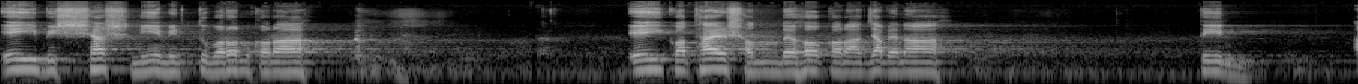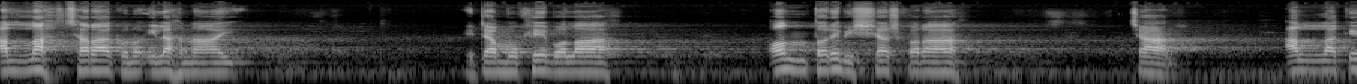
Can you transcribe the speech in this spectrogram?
এই বিশ্বাস নিয়ে মৃত্যুবরণ করা। এই কথায় সন্দেহ করা যাবে না। তিন, আল্লাহ ছাড়া কোনো ইলাহ নাই। এটা মুখে বলা, অন্তরে বিশ্বাস করা। চার আল্লাহকে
